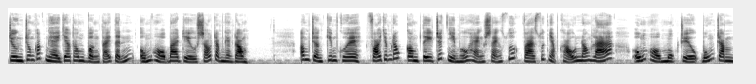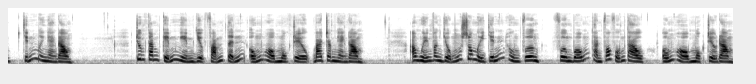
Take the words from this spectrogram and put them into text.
Trường Trung cấp nghề giao thông vận tải tỉnh ủng hộ 3 triệu 600 ngàn đồng. Ông Trần Kim Khuê, Phó Giám đốc Công ty trách nhiệm hữu hạn sản xuất và xuất nhập khẩu nón lá, ủng hộ 1 triệu 490 ngàn đồng. Trung tâm Kiểm nghiệm Dược phẩm tỉnh ủng hộ 1 triệu 300 ngàn đồng. Ông Nguyễn Văn Dũng, số 19 Hùng Vương, phường 4, thành phố Vũng Tàu, ủng hộ 1 triệu đồng.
